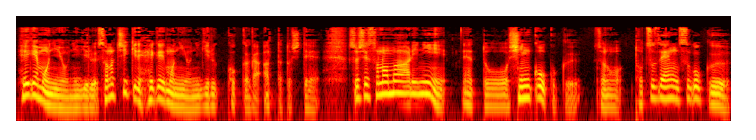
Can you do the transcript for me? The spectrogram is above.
ヘゲモニーを握る、その地域でヘゲモニーを握る国家があったとして、そしてその周りに、えっと、新興国、その、突然すごく、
